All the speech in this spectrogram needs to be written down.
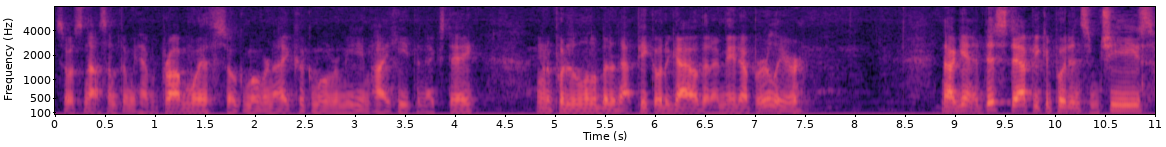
so it's not something we have a problem with. Soak them overnight, cook them over medium-high heat the next day. I'm going to put in a little bit of that pico de gallo that I made up earlier. Now again, at this step, you could put in some cheese,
